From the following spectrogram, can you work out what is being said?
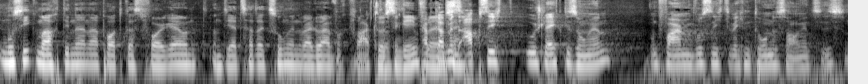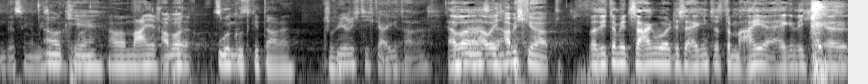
Musik macht in einer Podcast-Folge und, und jetzt hat er gesungen, weil du einfach gefragt Du hast hast. Ich habe gerade mit Absicht urschlecht gesungen und vor allem wusste nicht, welchen Ton der Song jetzt ist und deswegen habe ich Okay. Aber Mahir spielt Aber urgut Gitarre. Ich spiele richtig geil Gitarre. Aber, aber ich, Habe ich gehört. was ich damit sagen wollte, ist eigentlich, dass der Mahir eigentlich äh,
